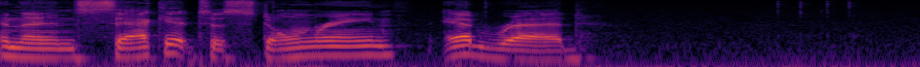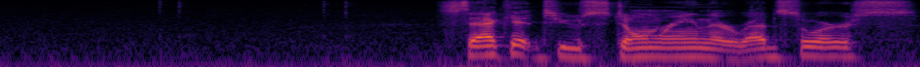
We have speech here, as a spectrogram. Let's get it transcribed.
and then sack it to Stone Rain, add red. Sack it to Stone Rain, their red source.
